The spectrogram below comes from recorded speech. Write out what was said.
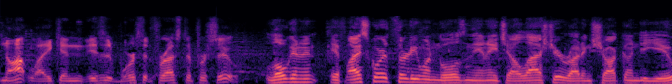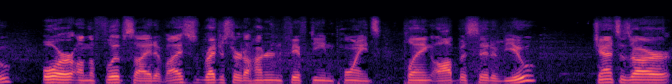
not like? And is it worth it for us to pursue?" Logan, if I scored 31 goals in the NHL last year riding shotgun to you, or on the flip side, if I registered 115 points playing opposite of you, chances are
